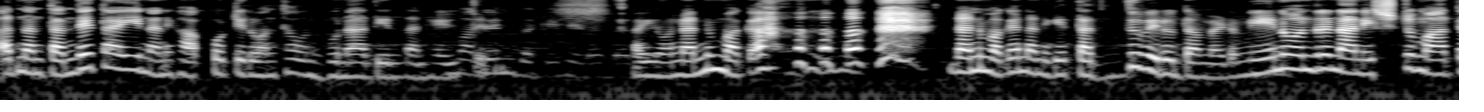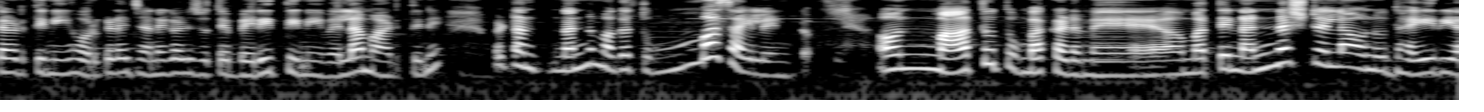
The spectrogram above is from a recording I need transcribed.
ಅದು ನನ್ನ ತಂದೆ ತಾಯಿ ನನಗೆ ಹಾಕ್ಕೊಟ್ಟಿರುವಂಥ ಒಂದು ಬುನಾದಿ ಅಂತ ನಾನು ಹೇಳ್ತೀನಿ. ಅಯ್ಯೋ ನನ್ನ ಮಗ. ನನ್ನ ಮಗ ನನಗೆ ತದ್ದು ವಿರುದ್ಧ ಮೇಡಮ್ ಏನು ಅಂದರೆ ನಾನು ಎಷ್ಟು ಮಾತಾಡ್ತೀನಿ ಹೊರಗಡೆ ಜನಗಳ ಜೊತೆ ಬೆರಿತೀನಿ ಇವೆಲ್ಲ ಮಾಡ್ತೀನಿ. ಬಟ್ ನನ್ನ ನನ್ನ ಮಗ ತುಂಬ ಸೈಲೆಂಟು ಅವನ ಮಾತು ತುಂಬ ಕಡಿಮೆ ಮತ್ತು ನನ್ನಷ್ಟೆಲ್ಲ ಅವನು ಧೈರ್ಯ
